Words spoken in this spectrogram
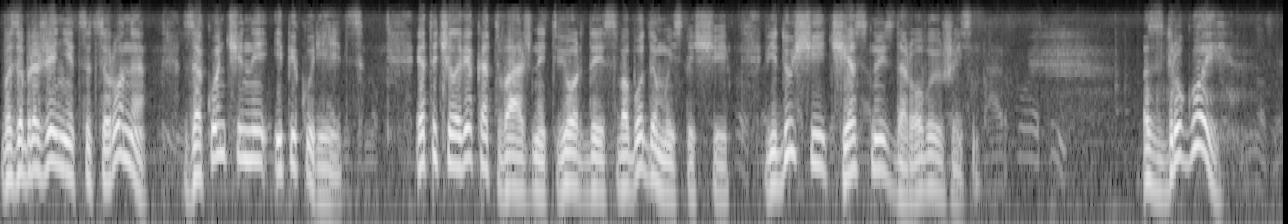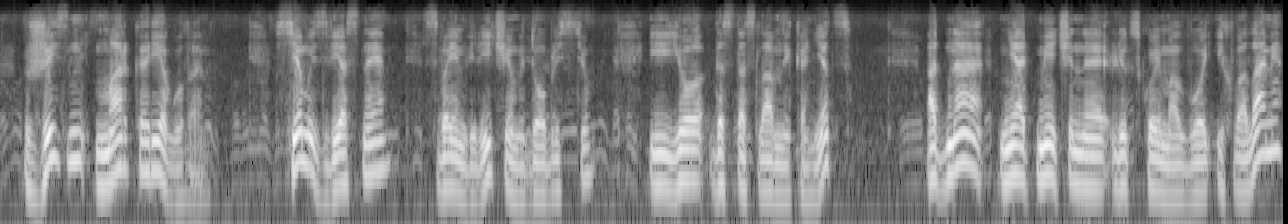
В изображении Цицерона законченный эпикуреец. Это человек отважный, твердый, свободомыслящий, ведущий честную и здоровую жизнь. С другой жизнь Марка Регула, всем известная своим величием и доблестью, и ее достославный конец, одна не отмеченная людской молвой и хвалами,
